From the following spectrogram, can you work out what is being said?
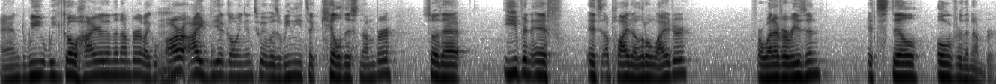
And we, we go higher than the number. Like Mhm. our idea going into it was we need to kill this number so that even if it's applied a little lighter for whatever reason, it's still over the number.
